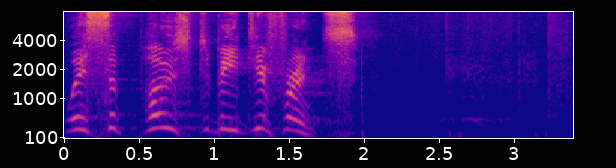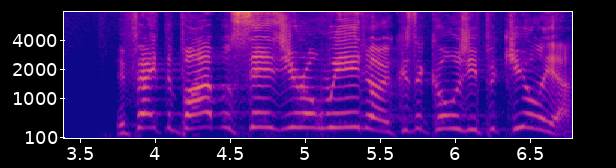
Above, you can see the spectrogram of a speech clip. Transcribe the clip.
We're supposed to be different. In fact, the Bible says you're a weirdo because it calls you peculiar.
